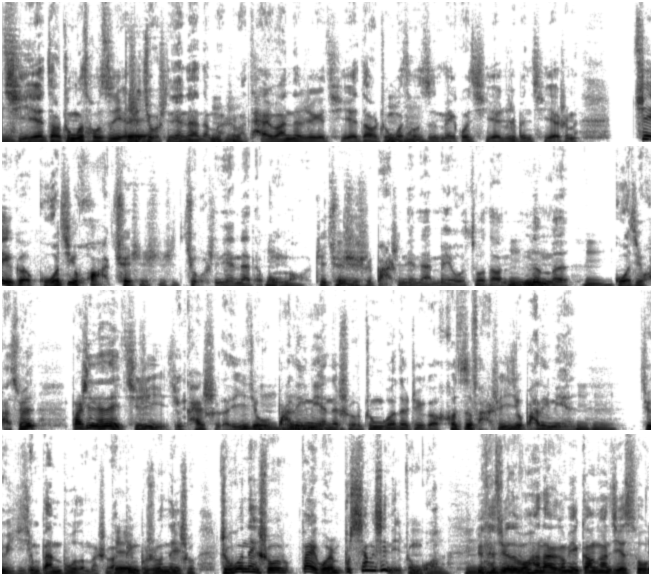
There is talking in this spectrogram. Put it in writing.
企业到中国投资也是九十年代的嘛，是吧？台湾的这个企业到中国投资，美国企业、日本企业什么，这个国际化确实是是九十年代的功劳，这确实是八十年代没有做到那么国际化。虽然八十年代其实已经开始了，一九八零年的时候，中国的这个合资法是一九八零年。就已经颁布了嘛，是吧？并不是说那时候，只不过那时候外国人不相信你中国，因为他觉得文化大革命刚刚结束，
